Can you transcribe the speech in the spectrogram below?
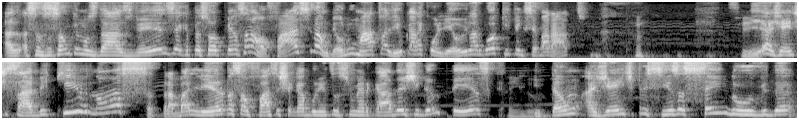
A, a, sensação que nos dá às vezes é que a pessoa pensa: não, alface não, deu no mato ali, o cara colheu e largou aqui, tem que ser barato. Sim. E a gente sabe que, nossa, trabalheira para essa alface chegar bonita no supermercado é gigantesca. Então, a gente precisa, sem dúvida,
